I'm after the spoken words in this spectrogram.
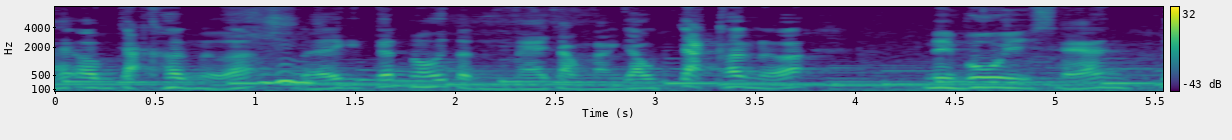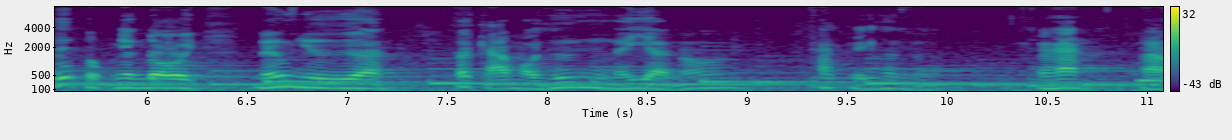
hãy ôm chặt hơn nữa để kết nối tình mẹ chồng nàng dâu chặt hơn nữa niềm vui sẽ tiếp tục nhân đôi nếu như à, tất cả mọi thứ nãy giờ nó phát triển hơn nữa được ha. Rồi.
